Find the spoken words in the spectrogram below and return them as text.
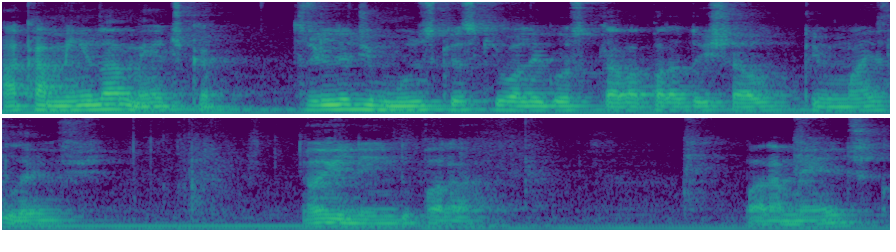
A caminho da médica, trilha de músicas que o Ale gostava para deixar o clima mais leve. Olha ele indo para, para médico.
